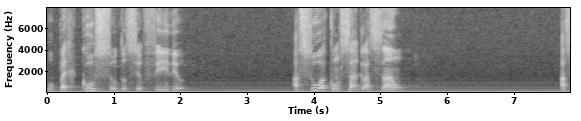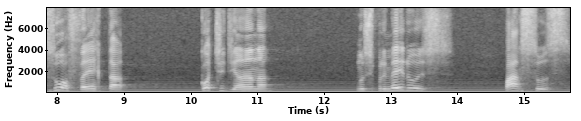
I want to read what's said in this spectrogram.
o percurso do seu filho, a sua consagração, a sua oferta cotidiana nos primeiros passos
